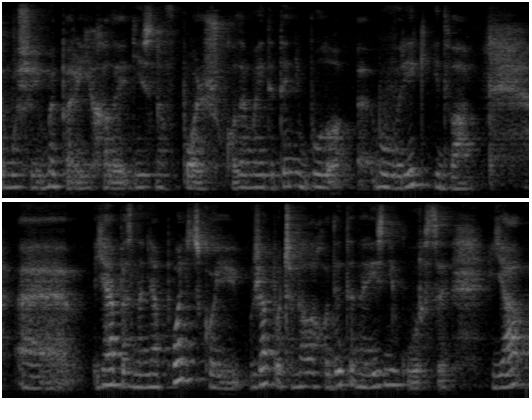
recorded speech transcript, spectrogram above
тому що ми переїхали дійсно в Польщу, коли моїй дитині було, е, був рік і два. Е, Я без знання польської вже починала ходити на різні курси. Я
